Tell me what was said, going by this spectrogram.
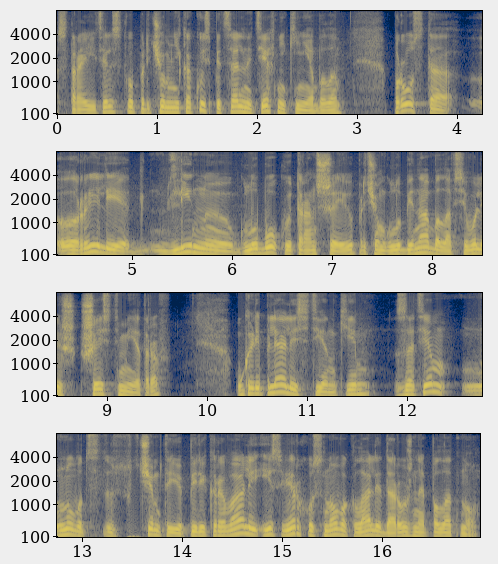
строительству, причем никакой специальной техники не было. Просто рыли длинную глубокую траншею, причем глубина была всего лишь 6 метров, укрепляли стенки, затем ну вот чем-то ее перекрывали и сверху снова клали дорожное полотно.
